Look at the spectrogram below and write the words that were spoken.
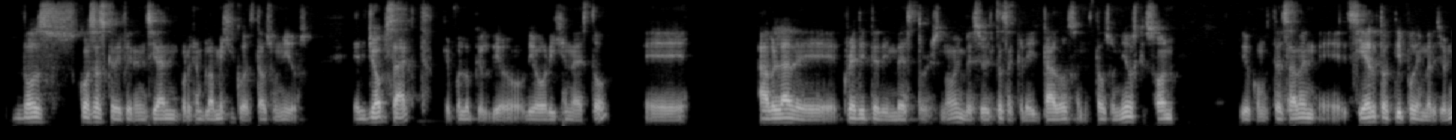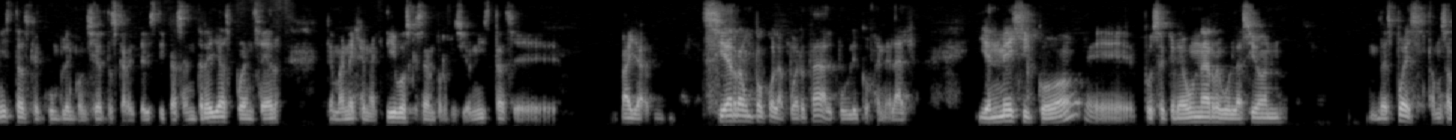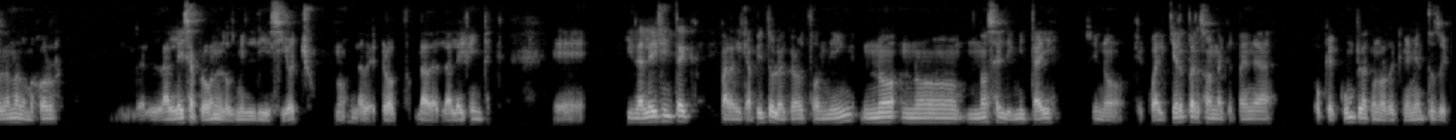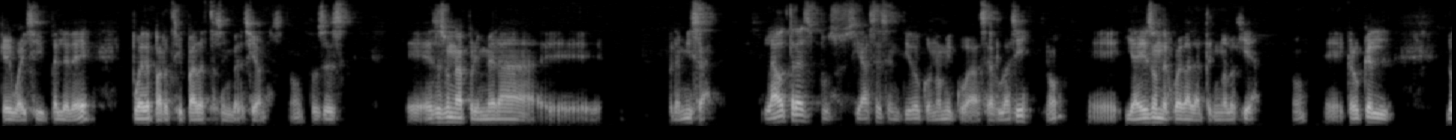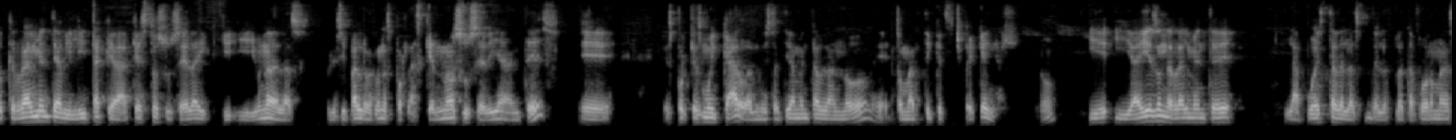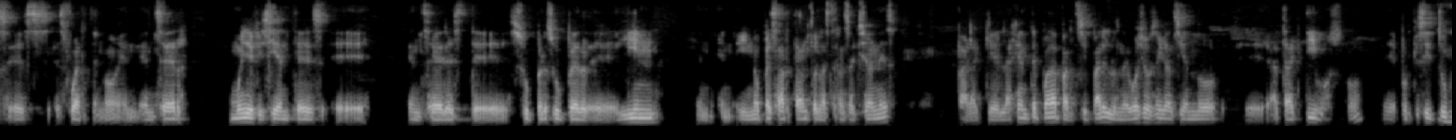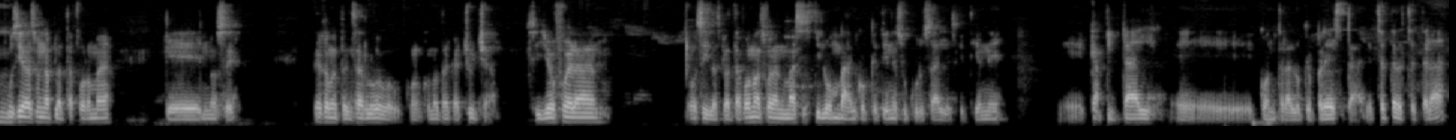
dos, cosas que diferencian, por ejemplo, a México de Estados Unidos. El Jobs Act, que fue lo que dio, dio origen a esto, habla de credited investors, ¿no? Inversionistas acreditados en Estados Unidos, que son, digo, como ustedes saben, cierto tipo de inversionistas que cumplen con ciertas características. Entre ellas pueden ser que manejen activos, que sean profesionistas, eh, vaya, cierra un poco la puerta al público general. Y en México, eh, pues se creó una regulación después, estamos hablando a lo mejor, la ley se aprobó en el 2018, ¿no? la, de, la, ley FinTech. Eh, y la ley FinTech para el capítulo de crowdfunding no, no, no se limita ahí, sino que cualquier persona que tenga o que cumpla con los requerimientos de KYC PLD puede participar de estas inversiones. ¿no? Entonces, eh, esa es una primera eh, premisa. La otra es, pues, si hace sentido económico hacerlo así, ¿no? Eh, y ahí es donde juega la tecnología, ¿no? creo que lo que realmente habilita que, a que esto suceda y, una de las principales razones por las que no sucedía antes es porque es muy caro, administrativamente hablando, tomar tickets pequeños, ¿no? Y, ahí es donde realmente la apuesta de las, de las plataformas es, es fuerte, ¿no? En, en ser muy eficientes, en ser este súper, súper eh, lean y no pesar tanto en las transacciones para que la gente pueda participar y los negocios sigan siendo eh, atractivos, ¿no? Eh, porque si tú pusieras una plataforma que, no sé, déjame pensarlo con, con, otra cachucha, si yo fuera, o si las plataformas fueran más estilo un banco que tiene sucursales, que tiene capital contra lo que presta, etcétera, etcétera,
